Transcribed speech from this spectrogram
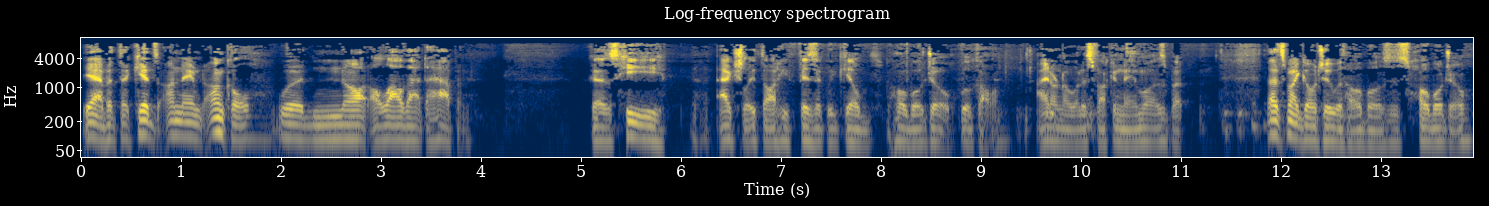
Yeah, but the kid's unnamed uncle would not allow that to happen because he actually thought he physically killed Hobo Joe. We'll call him. I don't know what his fucking name was, but that's my go-to with hobos is Hobo Joe.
